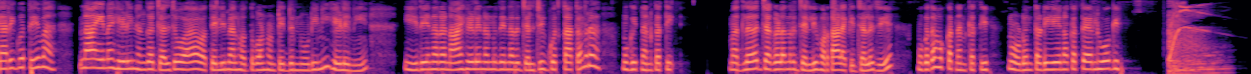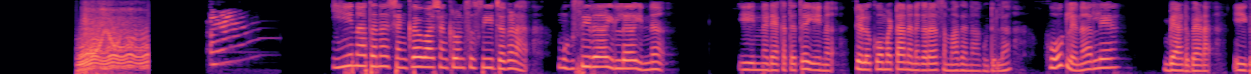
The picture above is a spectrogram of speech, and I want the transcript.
ಯಾರಿಗ್ ಗೊತ್ತೇವ? ನಾ ಏನ ಹೇಳಿ ನಂಗೆ ಜಲ್ಜವ ತಲೆ ಮೇಲೆ ಹೊತ್ಕೊಂಡು ಹೊಂಟಿದ್ದು ನೋಡಿನಿ ಹೇಳಿನಿ. ಇದೇನಾರ ನಾ ಹೇಳಿ ಅನ್ನೋದೇನಾರ ಜಲ್ಜಿಗೆ ಗೊತ್ತಾತಂದ್ರ ಮುಗಿತ್ ನನ್ ಕತಿ. ಮೊದ್ಲ ಜಗಳ ಅಂದ್ರೆ ಜಲ್ಲಿ ಹೊರತಾಳಕ್ಕೆ ಜಲಜಿ. ಮುಗದ ಹೊಕ್ಕ ನೋಡೋನ್ ನೋಡುನ್ ತಡಿ ಏನಕತ್ತೆ ಅಲ್ಲಿ ಹೋಗಿ. ಏನಾತನ ಶಂಕರವ ಶಂಕರನ್ ಸಸಿ ಜಗಳ? ಮುಗಿಸಿರ ಇಲ್ಲ ಇನ್ನ? ಏನ್ ನಡ್ಯಾಕತ್ತೈತೆ ಏನ? ತಿಳ್ಕೊಮಟ ನನಗರ ಸಮಾಧಾನ ಆಗುದಿಲ್ಲ. ಹೋಗ್ಲೇನ ಅಲ್ಲೇ? ಬ್ಯಾಡ ಬೇಡ ಈಗ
